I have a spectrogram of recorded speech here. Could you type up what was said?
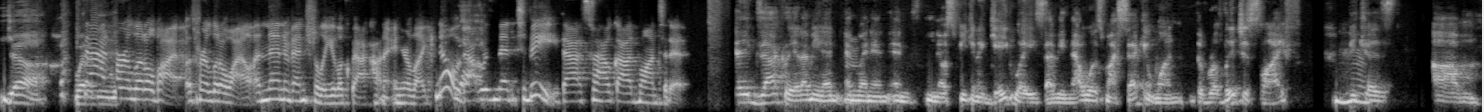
Yeah. Sad for a little while. For a little while, and then eventually you look back on it and you're like, no, yeah. that was meant to be. That's how God wanted it. Exactly. And I mean, and, and when, and, and, you know, speaking of gateways, I mean, that was my second one, the religious life, mm-hmm. because um,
